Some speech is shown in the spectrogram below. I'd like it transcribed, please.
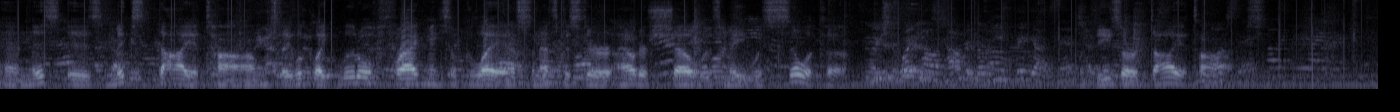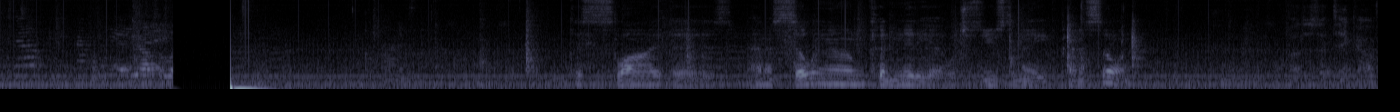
And this is mixed diatoms. They look like little fragments of glass, and that's because their outer shell is made with silica. But these are diatoms. Slide is Penicillium conidia, which is used to make penicillin. How does it take out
